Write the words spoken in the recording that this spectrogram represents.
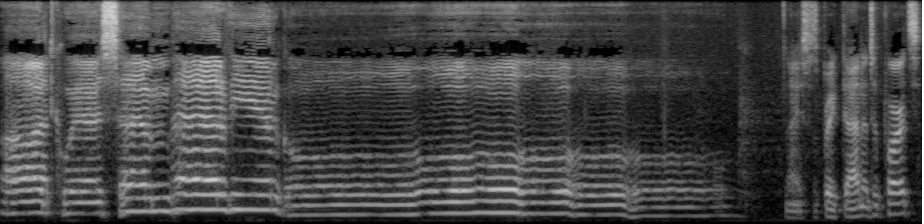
Mm-hmm. Atque semper Virgo. Nice. Let's break that into parts.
